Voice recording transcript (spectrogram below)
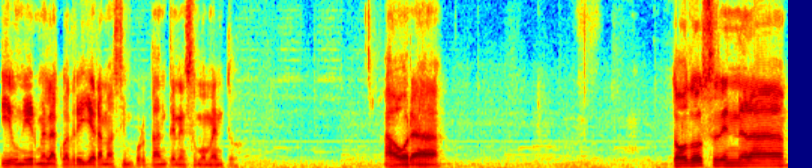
y unirme a la cuadrilla era más importante en ese momento. Ahora, todos en la,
